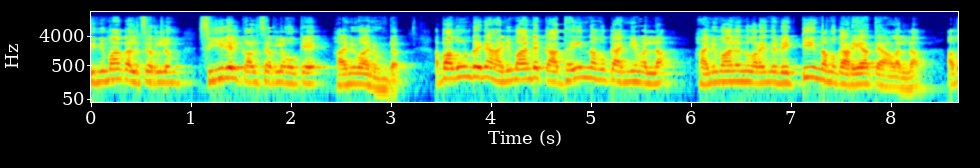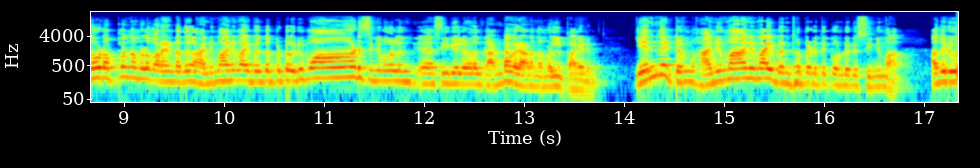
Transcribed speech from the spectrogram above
സിനിമാ കൾച്ചറിലും സീരിയൽ കൾച്ചറിലും ഒക്കെ ഹനുമാനുണ്ട്. അപ്പൊ അതുകൊണ്ട് തന്നെ ഹനുമാന്റെ കഥയും നമുക്ക് അന്യമല്ല ഹനുമാൻ എന്ന് പറയുന്ന വ്യക്തിയും നമുക്ക് അറിയാത്ത ആളല്ല. അതോടൊപ്പം നമ്മൾ പറയേണ്ടത് ഹനുമാനുമായി ബന്ധപ്പെട്ട് ഒരുപാട് സിനിമകളും സീരിയലുകളും കണ്ടവരാണ് നമ്മളിൽ പലരും. എന്നിട്ടും ഹനുമാനുമായി ബന്ധപ്പെടുത്തിക്കൊണ്ടൊരു സിനിമ അതൊരു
